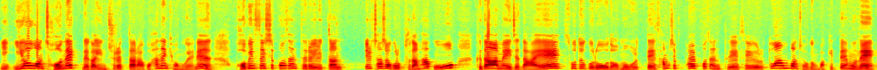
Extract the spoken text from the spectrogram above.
이 2억 원 전액 내가 인출했다라고 하는 경우에는 법인세 10%를 일단 1차적으로 부담하고 그 다음에 이제 나의 소득으로 넘어올 때 38%의 세율을 또한 번 적용받기 때문에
